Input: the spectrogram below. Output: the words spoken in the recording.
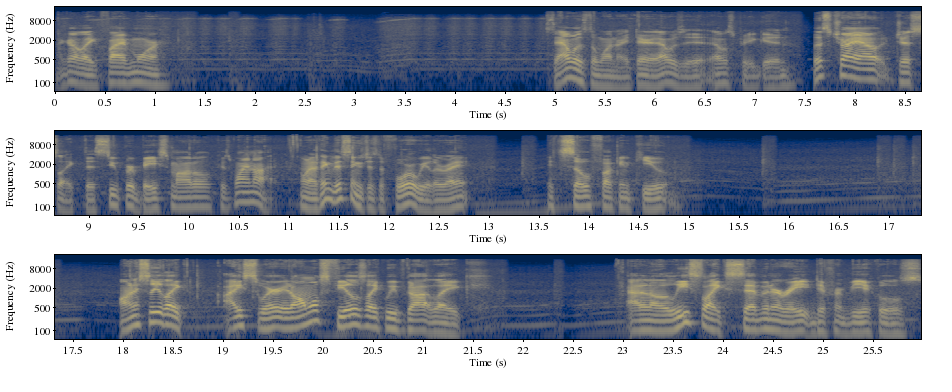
I got like five more. So that was the one right there, that was it, that was pretty good. Let's try out just like the super base model, because why not? Well, I think this thing's just a four-wheeler, right? It's so fucking cute. Honestly, like, I swear, it almost feels like we've got, like... I don't know, at least, like, seven or eight different vehicles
